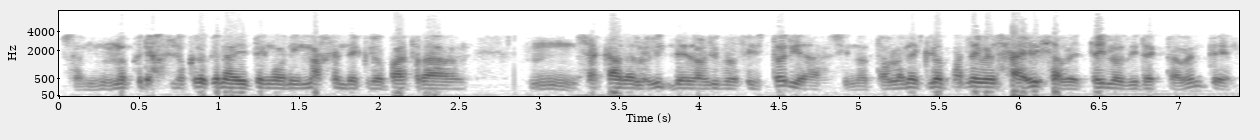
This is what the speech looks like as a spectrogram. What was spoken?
o sea, no creo, no creo que nadie tenga una imagen de Cleopatra mm, sacada de los, de los, libros de historia, sino te hablan de Cleopatra y ves a Elizabeth Taylor directamente.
